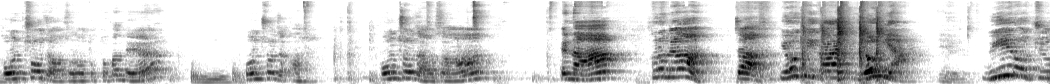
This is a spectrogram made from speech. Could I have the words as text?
본초 자선 똑똑한데. 오. 본초 자 아, 본초 자선 됐나? 그러면 자 여기가 0이야. 예. 위로 쭉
